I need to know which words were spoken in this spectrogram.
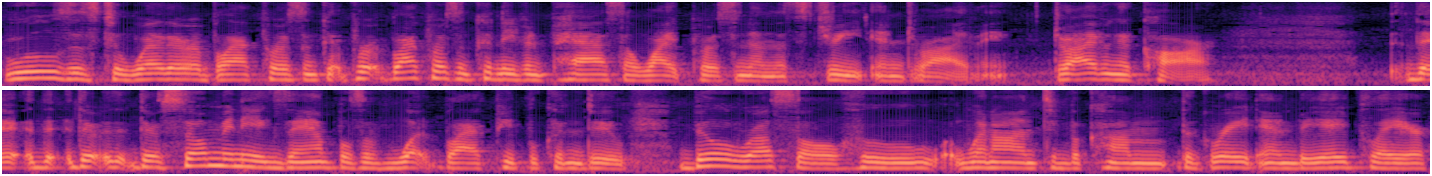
Rules as to whether a black person could, black person couldn't even pass a white person in the street in driving, driving a car. There, there, there's so many examples of what black people can do. Bill Russell, who went on to become the great NBA player,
